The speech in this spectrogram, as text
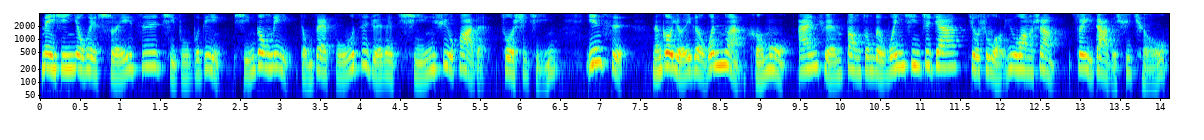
内心又会随之起伏不定，行动力总在不自觉的情绪化的做事情，因此能够有一个温暖、和睦、安全、放松的温馨之家，就是我欲望上最大的需求。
